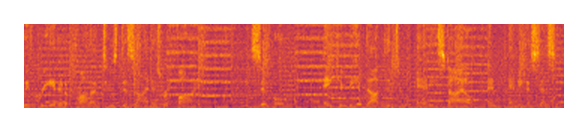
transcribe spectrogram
We've created a product whose design is refined, simple, and can be adopted to any style and any necessity.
